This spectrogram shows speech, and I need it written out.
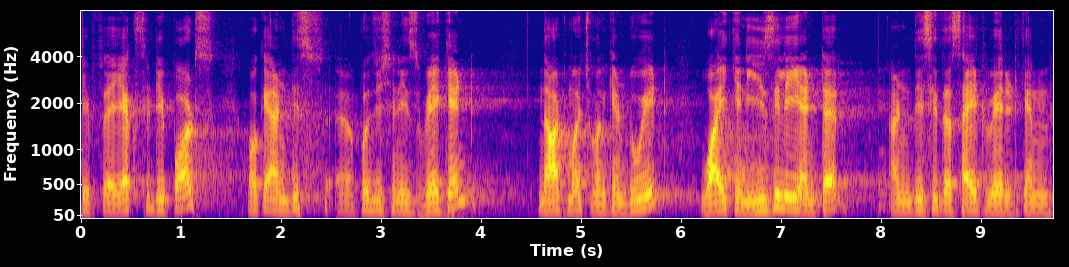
If the X departs okay, and this uh, position is vacant not much one can do it Y can easily enter and this is the site where it can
